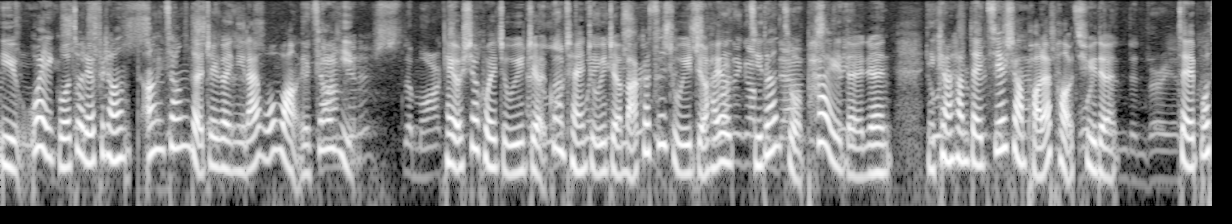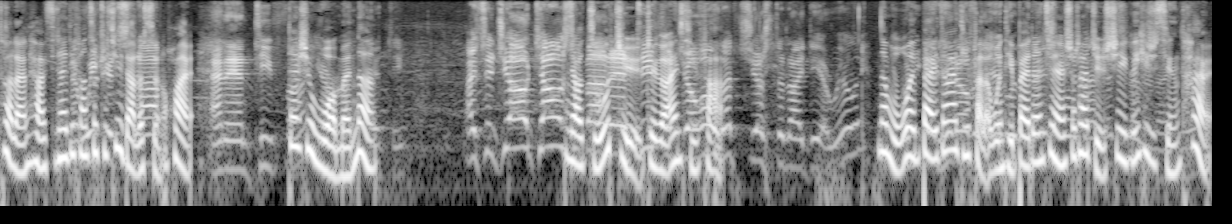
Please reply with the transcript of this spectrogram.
与外国做了一个非常肮脏的这个你来我往的交易，还有社会主义者、共产主义者、马克思主义者，还有极端左派的人，你看到他们在街上跑来跑去的，在波特兰还有其他地方做出巨大的损坏。但是我们呢，要阻止这个安提法。那我问拜登安提法的问题，拜登竟然说他只是一个意识形态。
